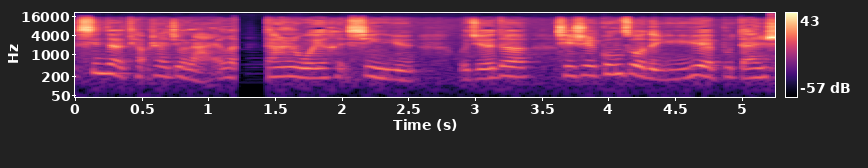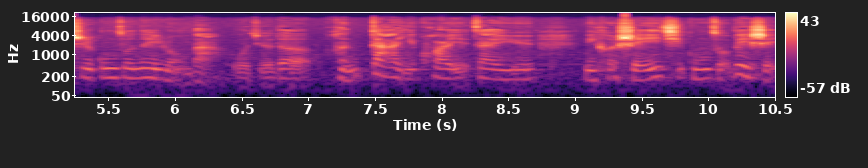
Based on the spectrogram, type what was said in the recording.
新的挑战就来了。当然，我也很幸运。我觉得，其实工作的愉悦不单是工作内容吧，我觉得很大一块也在于你和谁一起工作，为谁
